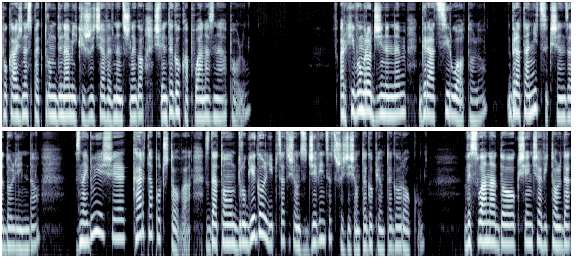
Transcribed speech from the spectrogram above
pokaźne spektrum dynamiki życia wewnętrznego świętego kapłana z Neapolu. Archiwum rodzinnym Gracji Ruotolo, bratanicy księdza Dolindo, znajduje się karta pocztowa z datą 2 lipca 1965 roku, wysłana do księcia Witolda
